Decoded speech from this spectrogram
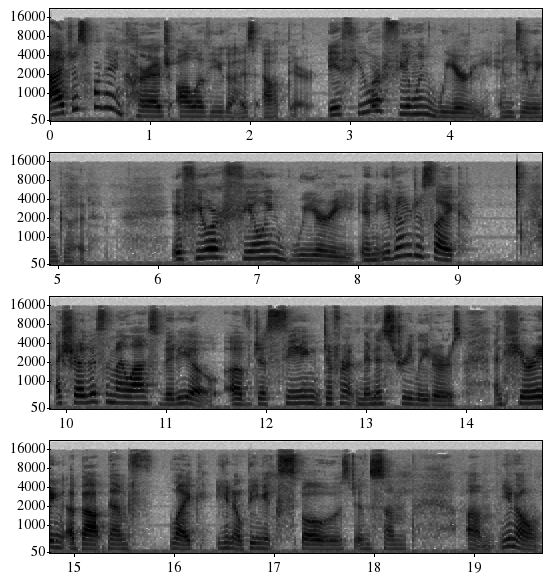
I just want to encourage all of you guys out there if you are feeling weary in doing good, if you are feeling weary and even just like I shared this in my last video of just seeing different ministry leaders and hearing about them like you know being exposed in some um, you know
